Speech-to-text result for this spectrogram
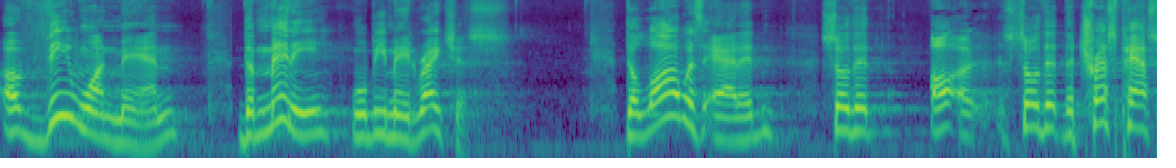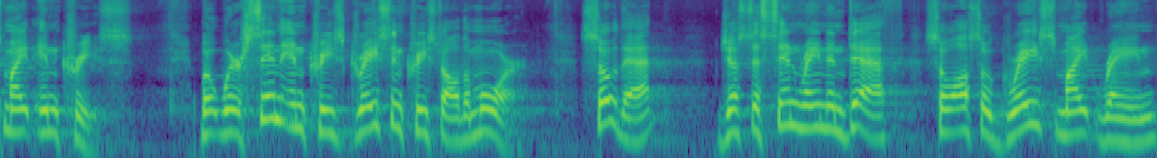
of the one man the many will be made righteous. The law was added so that, all, uh, so that the trespass might increase. But where sin increased, grace increased all the more. So that, just as sin reigned in death, so also grace might reign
